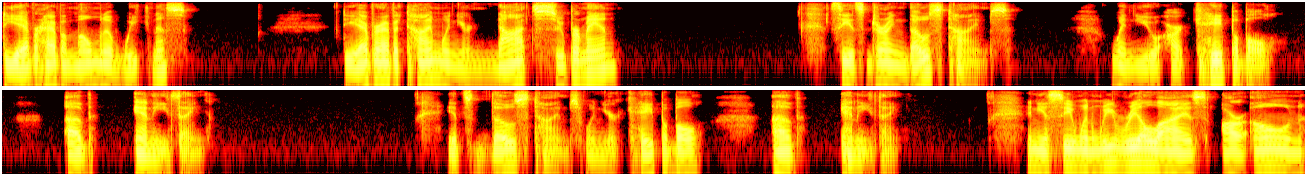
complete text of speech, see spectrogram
Do you ever have a moment of weakness? Do you ever have a time when you're not Superman? See, it's during those times when you are capable of anything. It's those times when you're capable of anything. And you see, when we realize our own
